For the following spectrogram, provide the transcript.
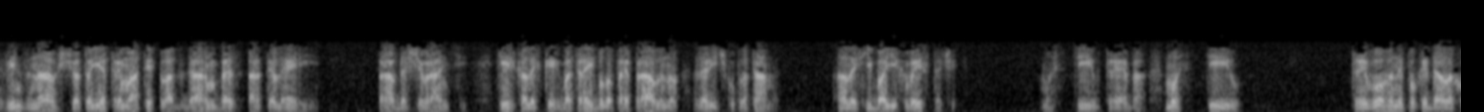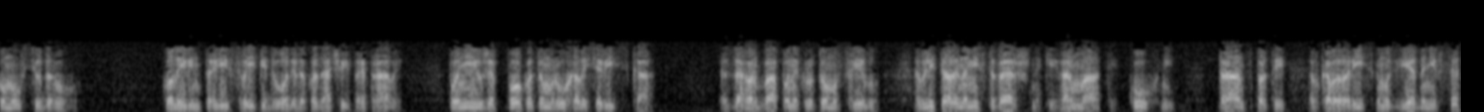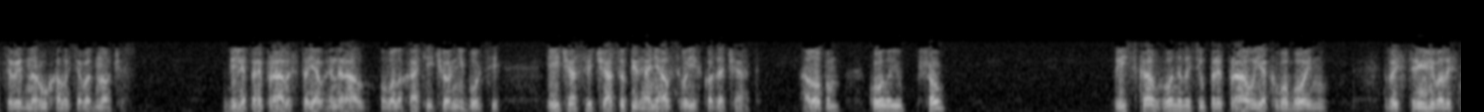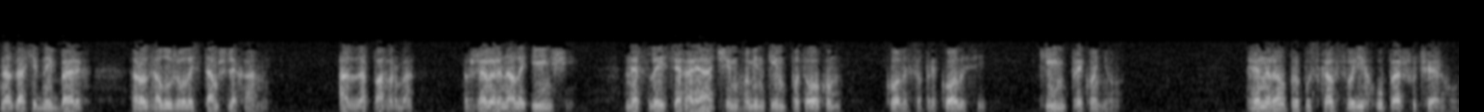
Він знав, що то є тримати плацдарм без артилерії. Правда, ще вранці кілька легких батарей було переправлено за річку плотами. Але хіба їх вистачить? Мостів треба, мостів. Тривога не покидала хому всю дорогу. Коли він привів свої підводи до козачої переправи, по ній уже покотом рухалися війська. З-за горба по некрутому схилу влітали на міст вершники, гармати, кухні, транспорти в кавалерійському з'єднанні все це видно рухалося водночас. Біля переправи стояв генерал у волохатій чорній бурці і час від часу підганяв своїх козачат. Галопом, кулею пшов. Війська вгонились у переправу, як в обойму, вистрілювались на західний берег, розгалужувались там шляхами. А з-за пагорба вже виринали інші, неслися гарячим гомінким потоком, колесо при колесі, кінь при коню. Генерал пропускав своїх у першу чергу.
